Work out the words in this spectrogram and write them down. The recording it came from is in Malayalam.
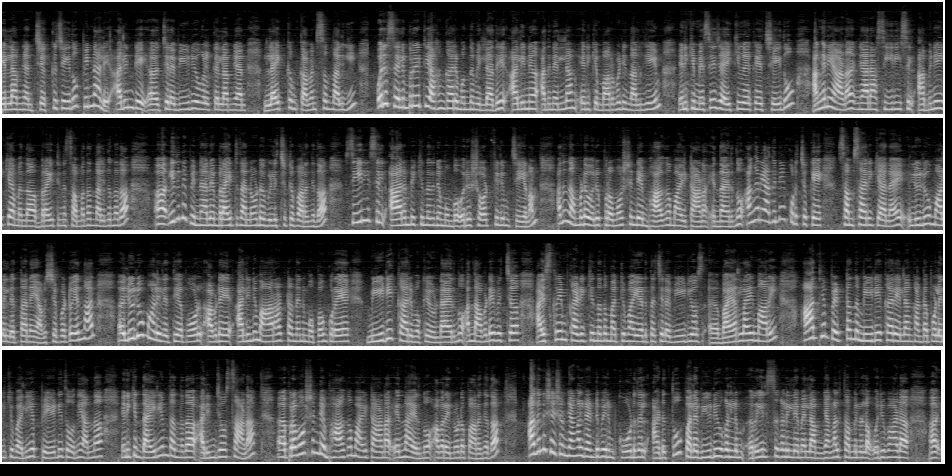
എല്ലാം ഞാൻ ചെക്ക് ചെയ്തു. പിന്നാലെ അലിന്റെ ചില വീഡിയോകൾക്കെല്ലാം ഞാൻ ലൈക്കും കമൻസും നൽകി. ഒരു സെലിബ്രിറ്റി അഹങ്കാരമൊന്നുമില്ലാതെ അലിന് അതിനെല്ലാം എനിക്ക് മറുപടി നൽകുകയും എനിക്ക് മെസ്സേജ് അയക്കുകയൊക്കെ ചെയ്തു. അങ്ങനെയാണ് ഞാൻ ആ സീരീസിൽ അഭിനയിക്കാമെന്ന് ബ്രൈറ്റിന് സമ്മതം നൽകുന്നത്. ഇതിന് പിന്നാലെ ബ്രൈറ്റ് തന്നോട് വിളിച്ചിട്ട് പറഞ്ഞത് സീരീസിൽ ആരംഭിക്കുന്നതിന് മുമ്പ് ഒരു ഷോർട്ട് ഫിലിം ചെയ്യണം. അത് നമ്മുടെ ഒരു പ്രൊമോഷന്റെ ഭാഗമായിട്ടാണ് എന്നായിരുന്നു. അങ്ങനെ അതിനെക്കുറിച്ചൊക്കെ സംസാരിക്കാനായി ലുലു മാളിൽ എത്താനായി ആവശ്യപ്പെട്ടു. എന്നാൽ ലുലു മാളിൽ എത്തിയപ്പോൾ അവിടെ അലിനും ആറാട്ടണ്ണനും ഒപ്പം കുറേ മീഡിയക്കാരുമൊക്കെ ഉണ്ടായിരുന്നു. അന്ന് അവിടെ വെച്ച് ഐസ്ക്രീം കഴിക്കുന്നതും മറ്റുമായി എടുത്ത ചില വീഡിയോസ് വൈറലായി മാറി. ആദ്യം പെട്ടെന്ന് മീഡിയക്കാരെ എല്ലാം കണ്ടപ്പോൾ എനിക്ക് വലിയ പേടി തോന്നി. അന്ന് എനിക്ക് ധൈര്യം തന്നത് അലിൻ ജോസ് ആണ് അഹ്, പ്രൊമോഷന്റെ ഭാഗമായിട്ടാണ് എന്നായിരുന്നു അവർ എന്നോട് പറഞ്ഞത്. അതിനുശേഷം ഞങ്ങൾ രണ്ടുപേരും കൂടുതൽ അടുത്തു. പല വീഡിയോകളിലും റീൽസുകളിലുമെല്ലാം ഞങ്ങൾ തമ്മിലുള്ള ഒരുപാട്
